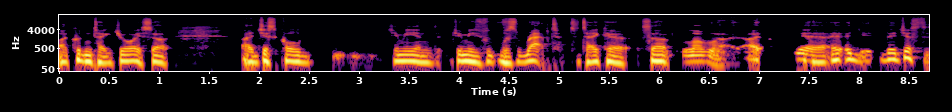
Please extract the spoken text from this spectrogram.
I couldn't take Joy, so I just called Jimmy and Jimmy was rapt to take her. So lovely. I, yeah, they're just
